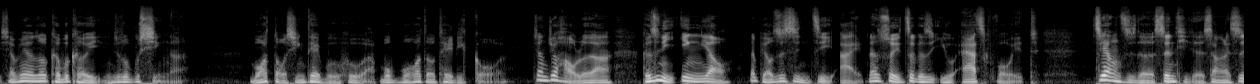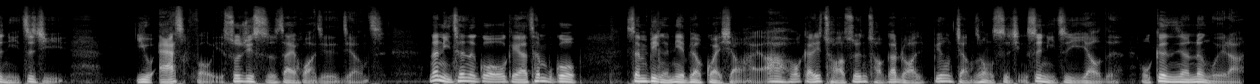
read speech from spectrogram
小朋友说可不可以？你就说不行啊。我抖心态不好啊，我我都退你狗啊，这样就好了啊。可是你硬要，那表示是你自己爱，那所以这个是 you ask for it，这样子的身体的伤害是你自己 you ask for it。说句实在话就是这样子。那你撑得过 OK 啊？撑不过生病了，你也不要怪小孩啊。我感觉吵孙吵个卵，不用讲这种事情，是你自己要的。我个人这样认为啦。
